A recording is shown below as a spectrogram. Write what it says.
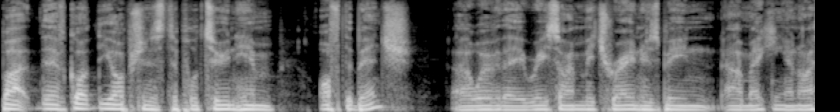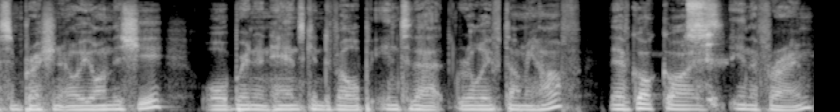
But they've got the options to platoon him off the bench, uh, whether they re-sign Mitch Rein, who's been uh, making a nice impression early on this year, or Brendan Hands can develop into that relief dummy half. They've got guys in the frame.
